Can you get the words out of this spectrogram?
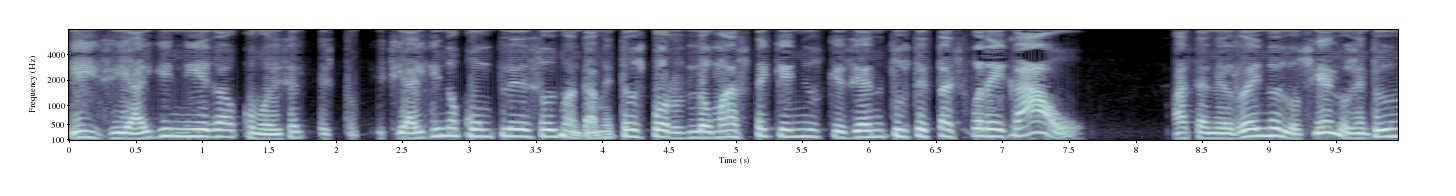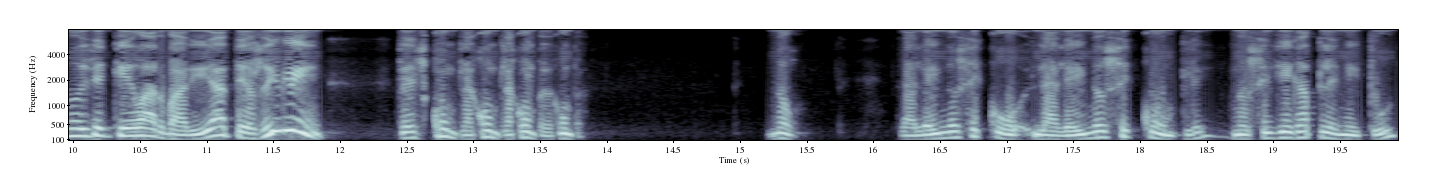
Y si alguien niega, como dice el texto, si alguien no cumple esos mandamientos por lo más pequeños que sean, entonces usted está esfregado hasta en el reino de los cielos. Entonces uno dice, qué barbaridad, terrible. Entonces cumpla, cumpla, cumpla, cumpla. No, la ley no se, la ley no se cumple, no se llega a plenitud,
